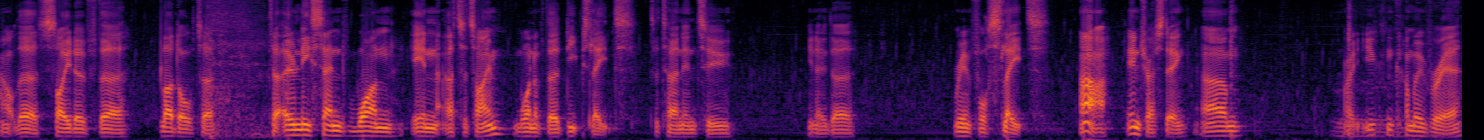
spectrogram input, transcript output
out the side of the blood altar to only send one in at a time, one of the deep slates, to turn into, you know, the reinforced slates. Ah, interesting. Um, right, you can come over here.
